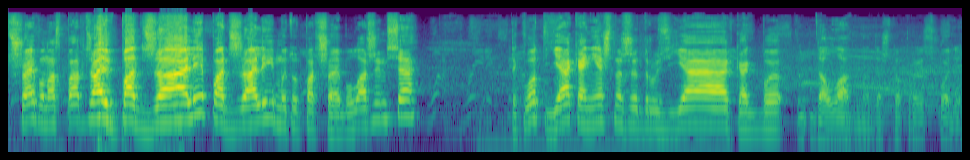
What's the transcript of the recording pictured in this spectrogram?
шайбу. Нас поджали, поджали, поджали. Мы тут под шайбу ложимся. Так вот, я, конечно же, друзья, как бы... Да ладно, да что происходит?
